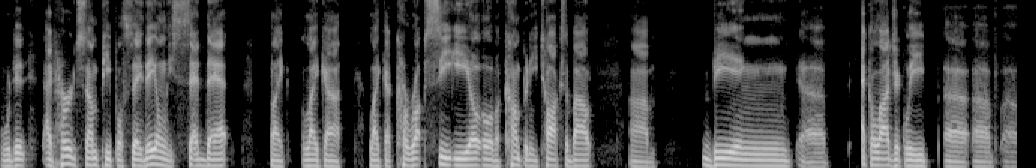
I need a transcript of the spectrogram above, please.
or did I've heard some people say they only said that like like a like a corrupt CEO of a company talks about um, being uh, ecologically uh, uh, uh,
